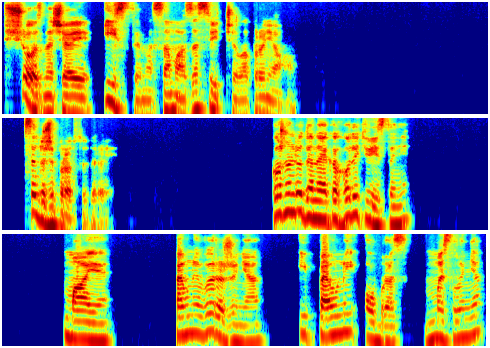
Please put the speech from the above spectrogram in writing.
Що означає істина сама засвідчила про нього? Все дуже просто, дорогі. Кожна людина, яка ходить в істині, має певне вираження і певний образ мислення,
